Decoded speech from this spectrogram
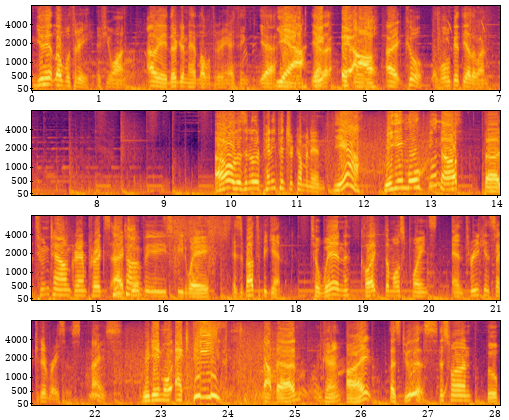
You hit level 3 if you want. Okay, they're gonna hit level 3, I think. Yeah. Yeah. Yeah, they. Alright, cool. We'll get the other one. Oh, there's another penny pincher coming in. Yeah. We get more tune up. The Toontown Grand Prix at Toontown. Goofy Speedway is about to begin. To win, collect the most points in three consecutive races. Nice. We get more XP. Not bad. Okay. Alright, let's do this. This one, boop.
